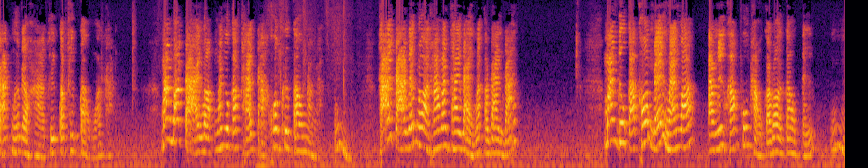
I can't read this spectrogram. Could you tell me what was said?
ตัดเมื่อเราหาทิศกับทิศเก่าว่าค่ะมันบ่ตายหรอกมันอยู่กับถ่ายตาคนคือเก่านั่นแหละถ่ายตาเล็กน้อยหามันใช้ได้ว่าก็ได้นะมันอยู่กับคนเด้แมงวะอันนี้ครับผู้เฒ่าก็ร้อยเก้าเก๋อืม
